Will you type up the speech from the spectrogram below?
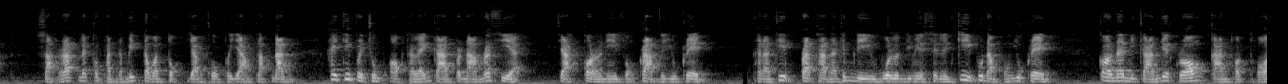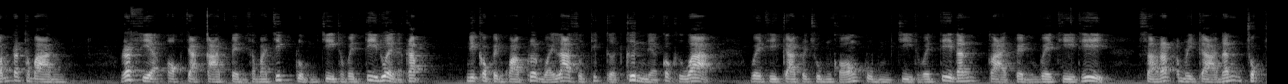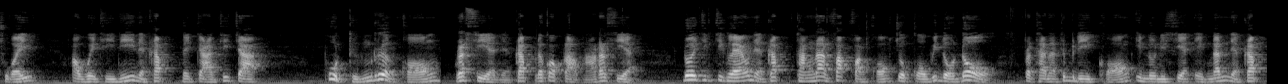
สหรัฐและก็พันธมิตรตะวันตกยังคงพยายามผลักดัน ให้ที่ประชุมออกแถลงการประนามรัสเซีย จากกรณีสงครามในยูเครน ขณะที่ประธานาธิบดีวโลดิเมียร์เซเลนกี้ผู้นำของยูเครน ก็ได้มีการเรียกร้องการถอดถอนรัฐบาล รัสเซียออกจากการเป็นสมาชิกกลุ่ม G20 ด้วยนะครับ นี่ก็เป็นความเคลื่อนไหวล่าสุดที่เกิดขึ้นเนี่ยก็คือว่าเวทีการประชุมของกลุ่ม G20 นั้นกลายเป็นเวทีที่สหรัฐอเมริกานั้นฉกฉวยเอาเวทีนี้เนี่ยครับในการที่จะพูดถึงเรื่องของรัสเซียเนี่ยครับแล้วก็กล่าวหารัสเซีย โดยจริง ๆ แล้วเนี่ยครับทางด้านฝักฝั่งของโจโกวิโดโด ประธานาธิบดีของอินโดนีเซียเองนั้นเนี่ยครับ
